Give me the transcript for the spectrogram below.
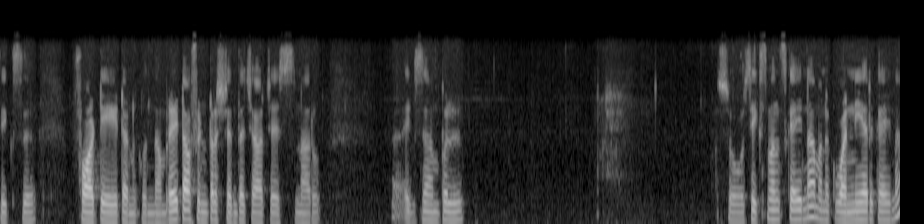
six forty eight అనుకుందాం. రేట్ ఆఫ్ ఇంట్రెస్ట్ ఎంత చార్జ్ చేస్తున్నారు? ఎగ్జాంపుల్ సో సిక్స్ మంత్స్కి అయినా మనకు వన్ ఇయర్కి అయినా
